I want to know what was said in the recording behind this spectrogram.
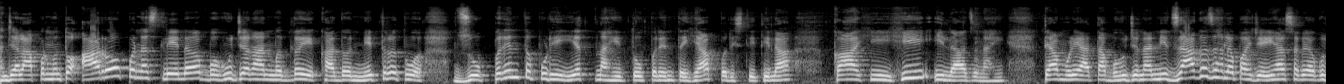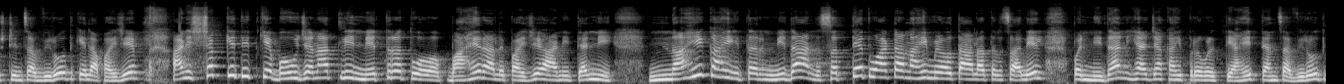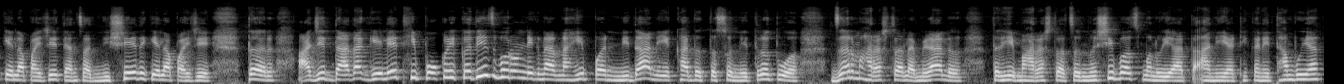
ज्याला आपण म्हणतो आरोप नसलेलं बहुजनांमधलं एखादं नेतृत्व जोपर्यंत पुढे येत नाही तोपर्यंत ह्या परिस्थितीला काहीही इलाज नाही. त्यामुळे आता बहुजनांनी जाग झालं पाहिजे. ह्या सगळ्या गोष्टींचा विरोध केला पाहिजे. आणि शक्य तितके बहुजनातली नेतृत्व बाहेर आलं पाहिजे आणि त्यांनी नाही काही तर निदान सत्तेत वाटा नाही मिळवता आला तर चालेल. पण निदान ह्या ज्या काही प्रवृत्ती आहेत त्यांचा विरोध केला पाहिजे त्यांचा निषेध केला पाहिजे. तर अजित दादा गेलेत ही पोकळी कधीच भरून निघणार नाही. पण निदान एखादं तसं नेतृत्व जर महाराष्ट्राला मिळालं तर हे महाराष्ट्राचं नशीबच करूयात आणि या ठिकाणी थांबूयात.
